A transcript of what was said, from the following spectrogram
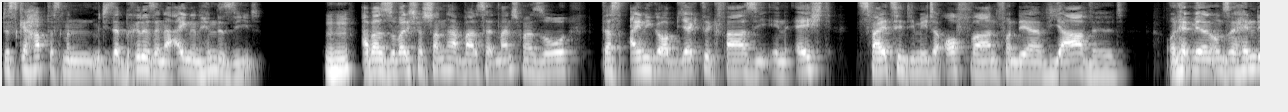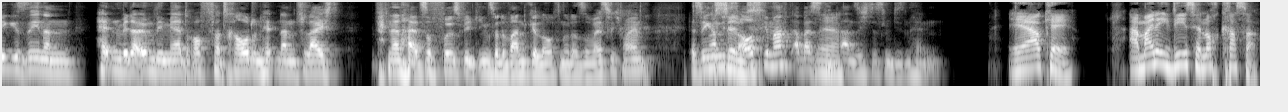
das gehabt, dass man mit dieser Brille seine eigenen Hände sieht. Mhm. Aber soweit ich verstanden habe, war das halt manchmal so, dass einige Objekte quasi in echt zwei Zentimeter off waren von der VR-Welt. Und hätten wir dann unsere Hände gesehen, dann hätten wir da irgendwie mehr drauf vertraut und hätten dann vielleicht, wenn dann halt so Fullspeed gegen so eine Wand gelaufen oder so, weißt du, wie ich meine? Deswegen haben die das Stimmt. ausgemacht, aber es Ja. gibt an sich das mit diesen Händen. Ja, okay. Aber meine Idee ist ja noch krasser.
